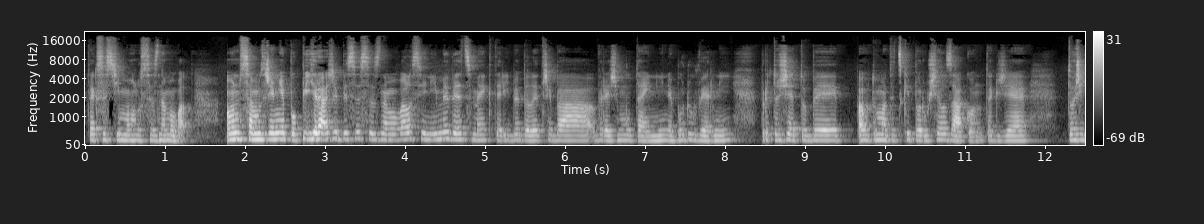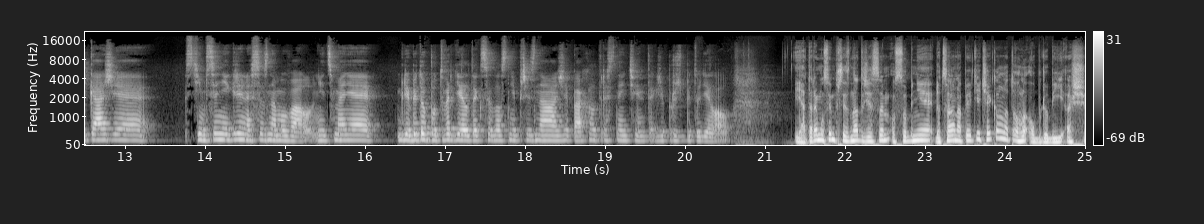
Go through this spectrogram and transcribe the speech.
tak se s tím mohl seznamovat. On samozřejmě popírá, že by se seznamoval s jinými věcmi, které by byly třeba v režimu tajný nebo důvěrný, protože to by automaticky porušil zákon. Takže to říká, že s tím se nikdy neseznamoval. Nicméně, kdyby to potvrdil, tak se vlastně přizná, že páchal trestný čin, takže proč by to dělal? Já teda musím přiznat, že jsem osobně docela napětě čekal na tohle období, až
